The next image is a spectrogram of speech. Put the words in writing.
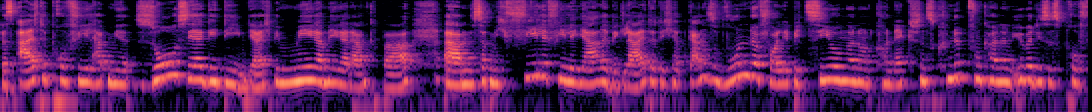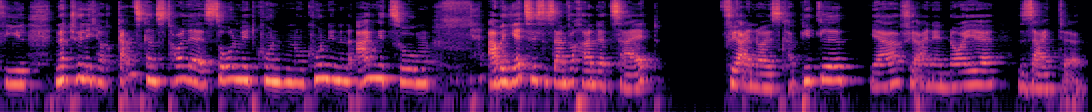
Das alte Profil hat mir so sehr gedient, ja, ich bin mega, mega dankbar. Ähm, es hat mich viele, viele Jahre begleitet. Ich habe ganz wundervolle Beziehungen und Connections knüpfen können über dieses Profil. Natürlich auch ganz, ganz tolle Soulmate-Kunden und Kundinnen angezogen. Aber jetzt ist es einfach an der Zeit für ein neues Kapitel, ja, für eine neue Seite.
